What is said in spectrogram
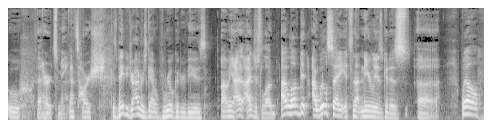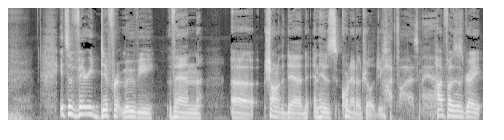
Ooh, that hurts me. That's harsh. Because Baby Driver's got real good reviews. I mean, I, I just loved. I loved it. I will say it's not nearly as good as. Uh, well, it's a very different movie than uh, Shaun of the Dead and his Cornetto trilogy. Hot Fuzz, man. Hot Fuzz is great.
